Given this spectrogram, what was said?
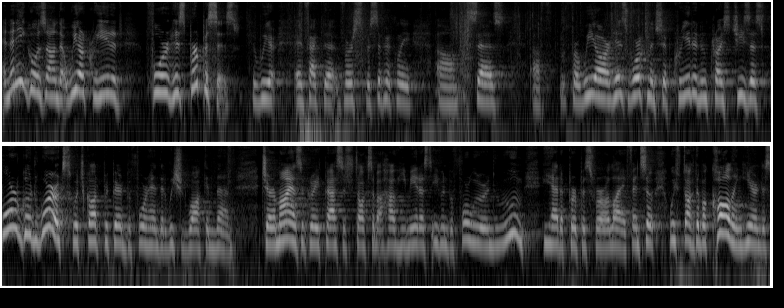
And then he goes on that we are created for His purposes. We are, in fact, the verse specifically um, says uh, for we are his workmanship created in Christ Jesus for good works, which God prepared beforehand that we should walk in them. Jeremiah is a great passage, talks about how he made us even before we were in the womb, he had a purpose for our life. And so we've talked about calling here in this,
